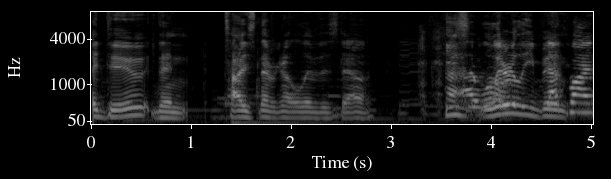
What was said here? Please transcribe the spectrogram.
I do, then Ty's never gonna live this down. He's I won't. literally been. That's why.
